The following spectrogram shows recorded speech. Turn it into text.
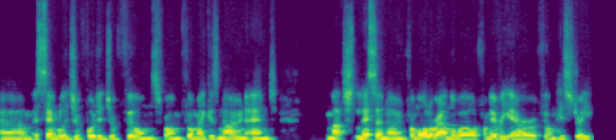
um, assemblage of footage of films from filmmakers known and much lesser known from all around the world, from every era of film history.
